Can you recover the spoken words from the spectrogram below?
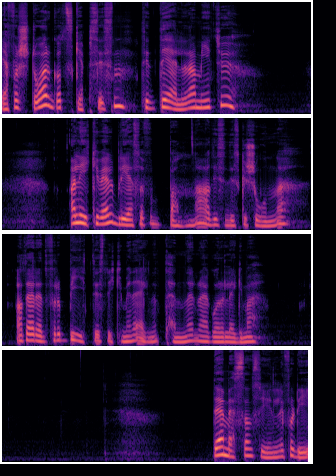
Jeg forstår godt skepsisen til deler av metoo. Allikevel blir jeg så forbanna av disse diskusjonene at jeg er redd for å bite i stykker mine egne tenner når jeg går og legger meg. Det er mest sannsynlig fordi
